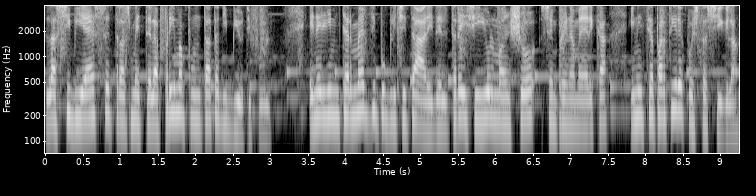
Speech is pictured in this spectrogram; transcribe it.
la CBS trasmette la prima puntata di Beautiful e negli intermezzi pubblicitari del Tracy Ullman Show, sempre in America, inizia a partire questa sigla.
